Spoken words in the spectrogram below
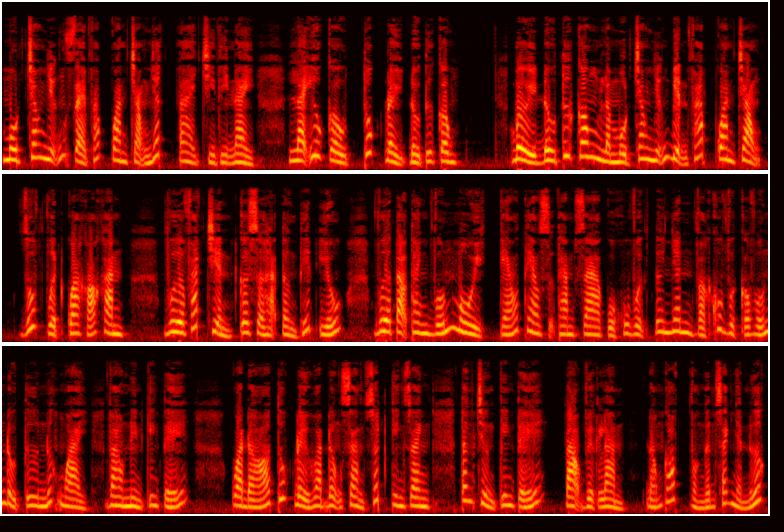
Một trong những giải pháp quan trọng nhất tại chỉ thị này là yêu cầu thúc đẩy đầu tư công. Bởi đầu tư công là một trong những biện pháp quan trọng giúp vượt qua khó khăn, vừa phát triển cơ sở hạ tầng thiết yếu, vừa tạo thành vốn mồi kéo theo sự tham gia của khu vực tư nhân và khu vực có vốn đầu tư nước ngoài vào nền kinh tế, qua đó thúc đẩy hoạt động sản xuất kinh doanh, tăng trưởng kinh tế, tạo việc làm, đóng góp vào ngân sách nhà nước.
